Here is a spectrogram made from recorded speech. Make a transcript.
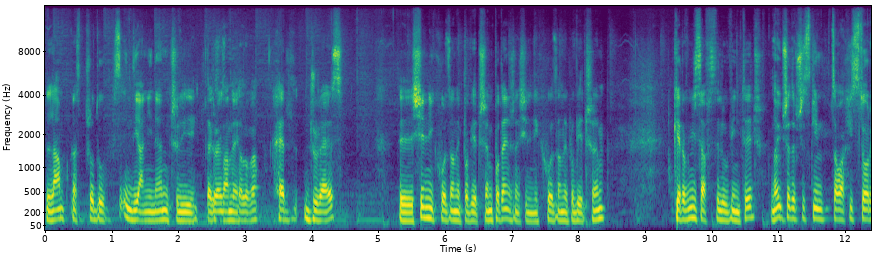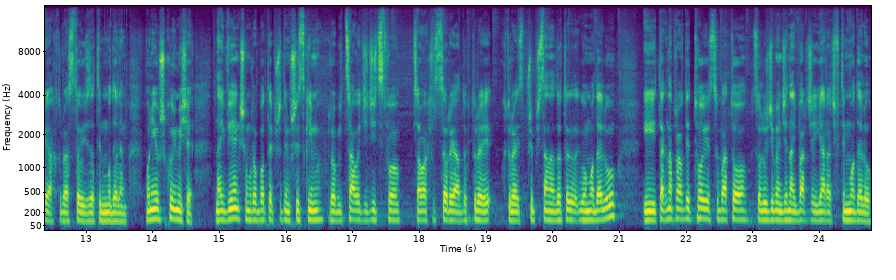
lampka z przodu z Indianinem, czyli tak jest zwany metalowa? head dress, y, silnik chłodzony powietrzem, potężny silnik chłodzony powietrzem, kierownica w stylu vintage, No i przede wszystkim cała historia, która stoi za tym modelem. Bo nie oszukujmy się, największą robotę przy tym wszystkim robi całe dziedzictwo, cała historia, do której, która jest przypisana do tego modelu. I tak naprawdę to jest chyba to, co ludzi będzie najbardziej jarać w tym modelu.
